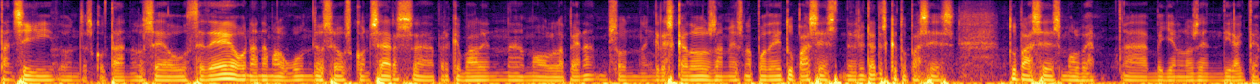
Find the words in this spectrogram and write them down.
tant sigui doncs, escoltant el seu CD o anant amb algun dels seus concerts eh, perquè valen eh, molt la pena. Són engrescadors a més no poder tu passes, de veritat és que tu passes tu passes molt bé eh, veient-los en directe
